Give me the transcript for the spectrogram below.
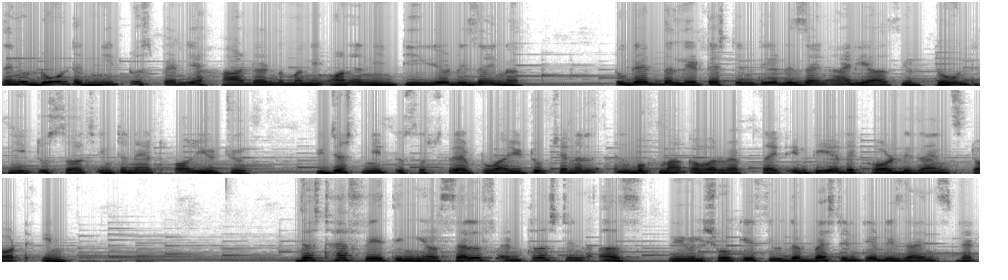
then you don't need to spend your hard earned money on an interior designer. To get the latest interior design ideas, you don't need to search internet or YouTube. You just need to subscribe to our YouTube channel and bookmark our website interiordecordesigns.in. Just have faith in yourself and trust in us. We will showcase you the best interior designs that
